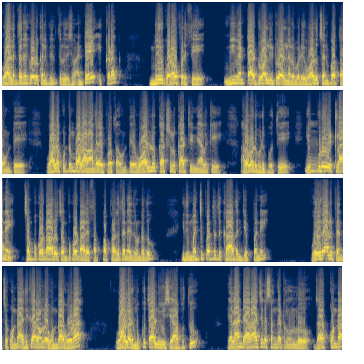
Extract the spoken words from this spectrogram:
వాళ్ళిద్దరిని కూడా కలిపింది తెలుగుదేశం. అంటే ఇక్కడ మీరు గొడవ పడితే మీ వెంట అటు వాళ్ళు ఇటు వాళ్ళు నిలబడి వాళ్ళు చనిపోతూ ఉంటే వాళ్ళ కుటుంబాలు అనాథలైపోతూ ఉంటే వాళ్ళు కక్షలు కాఠిన్యాలకి అలవాటు పడిపోతే ఎప్పుడూ ఇట్లానే చంపుకోటాలు చంపుకోటాలే తప్ప ప్రగతి అనేది ఉండదు. ఇది మంచి పద్ధతి కాదని చెప్పని వైరాలు పెంచకుండా అధికారంలో ఉండా కూడా వాళ్ళ ముక్కుతాళ్ళు వేసి ఆపుతూ ఎలాంటి అరాచక సంఘటనలు జరగకుండా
